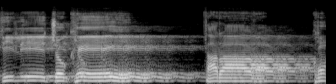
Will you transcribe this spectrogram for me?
দিলে চোখে তারা কোন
